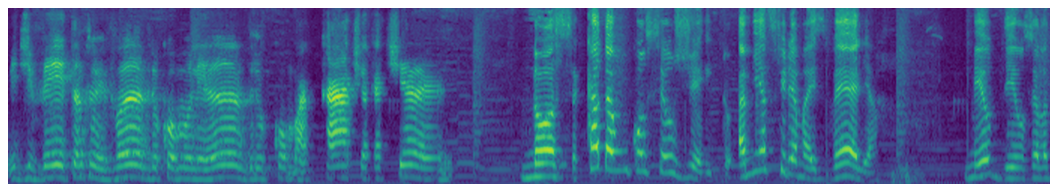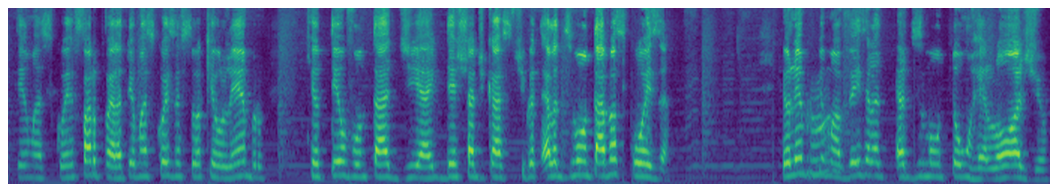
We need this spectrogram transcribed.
e de ver tanto o Evandro como o Leandro, como a Kátia, a Catiane? Nossa, cada um com seu jeito. A minha filha mais velha, meu Deus, ela tem umas coisas, eu falo para ela, tem umas coisas suas que eu lembro que eu tenho vontade de aí, deixar de castigo. Ela desmontava as coisas. Eu lembro que uma vez ela, ela, desmontou um relógio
